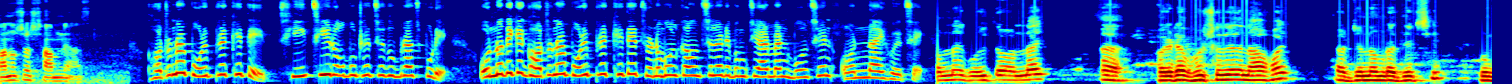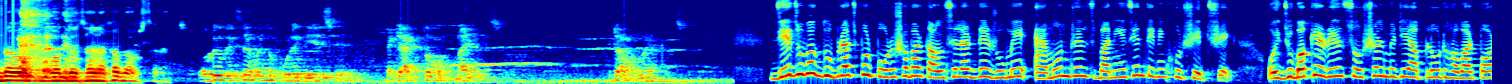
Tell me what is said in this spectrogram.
মানুষের সামনে আসে ঘটনার পরিপ্রেক্ষিতে ছি ছি রব উঠেছে দুবরাজপুরে। অন্যদিকে ঘটনার পরিপ্রেক্ষিতে তৃণমূল কাউন্সিলর এবং চেয়ারম্যান বলছেন অন্যায় হয়েছে। অন্যায় গরিত অন্যায় হ্যাঁ এটা ভবিষ্যতে না হয় তার জন্য আমরা দেখছি। রুমটা বন্ধ করে রাখার ব্যবস্থা রাখছি। হয়তো করে দিয়েছে এটা একদম অন্যায় হয়েছে। এটা অন্যায় হয়েছে। যে যুবক দুবরাজপুর পৌরসভার কাউন্সিলরদের রুমে এমন রিলস বানিয়েছেন তিনি খুরশিদ শেখ। ওই যুবকের রিলস সোশ্যাল মিডিয়া আপলোড হওয়ার পর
